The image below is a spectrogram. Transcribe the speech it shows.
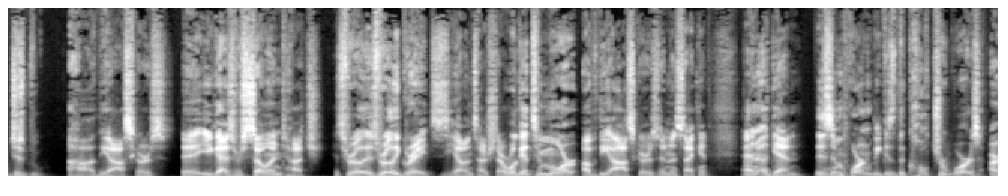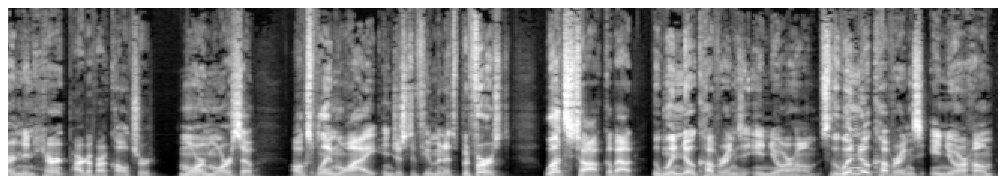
just uh, the Oscars. Uh, you guys are so in touch. It's really it's really great to see how in touch they are. We'll get to more of the Oscars in a second. And again, this is important because the culture wars are an inherent part of our culture, more and more so. I'll explain why in just a few minutes. But first, let's talk about the window coverings in your home. So the window coverings in your home,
